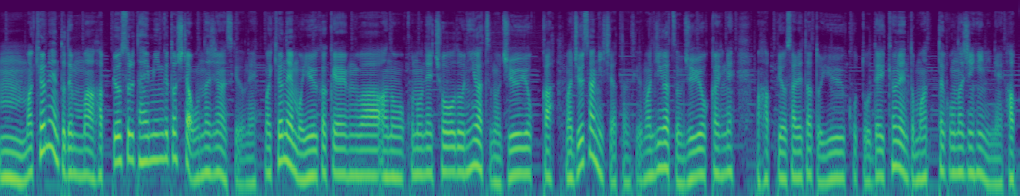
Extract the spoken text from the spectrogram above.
うん、まあ去年とでもまあ発表するタイミングとしては同じなんですけどね。まあ去年も遊楽園は、あの、このね、ちょうど2月の14日、まあ13日だったんですけど、まあ2月の14日にね、まあ、発表されたということで、去年と全く同じ日にね、発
